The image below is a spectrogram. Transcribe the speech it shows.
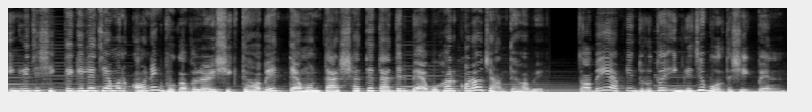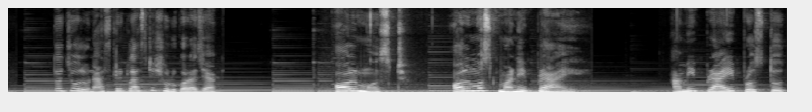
ইংরেজি শিখতে গেলে যেমন অনেক ভোকাবুলারি শিখতে হবে, তেমন তার সাথে তাদের ব্যবহার করাও জানতে হবে। তবেই আপনি দ্রুত ইংরেজি বলতে শিখবেন। তো চলুন, আজকের ক্লাসটি শুরু করা যাক। অলমোস্ট অলমোস্ট মানে প্রায়। আমি প্রায় প্রস্তুত।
